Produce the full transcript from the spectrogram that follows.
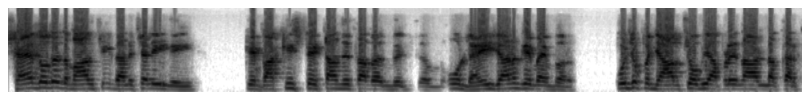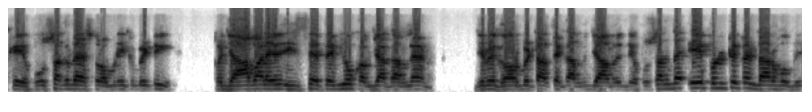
ਸ਼ਾਇਦ ਉਹਦੇ ਦਿਮਾਗ 'ਚ ਇਹ ਗੱਲ ਚਲੀ ਗਈ ਕਿ ਬਾਕੀ ਸਟੇਟਾਂ ਦੇ ਤਾਂ ਉਹ ਲੈ ਹੀ ਜਾਣਗੇ ਮੈਂਬਰ। ਕੁਝ ਪੰਜਾਬ ਚੋਂ ਵੀ ਆਪਣੇ ਨਾਲ ਲ ਕਰਕੇ ਹੋ ਸਕਦਾ ਸ਼੍ਰੋਮਣੀ ਕਮੇਟੀ ਪੰਜਾਬ ਵਾਲੇ ਹਿੱਸੇ ਤੇ ਵੀ ਉਹ ਕਬਜ਼ਾ ਕਰ ਲੈਣ। ਜਿਵੇਂ ਗਵਰਨਮੈਂਟ ਤੇ ਕਰਨ ਜਾ ਰਹੇ ਨੇ, ਹੋ ਸਕਦਾ ਇਹ ਪੋਲੀਟੀਕਲ ਡਰ ਹੋਵੇ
